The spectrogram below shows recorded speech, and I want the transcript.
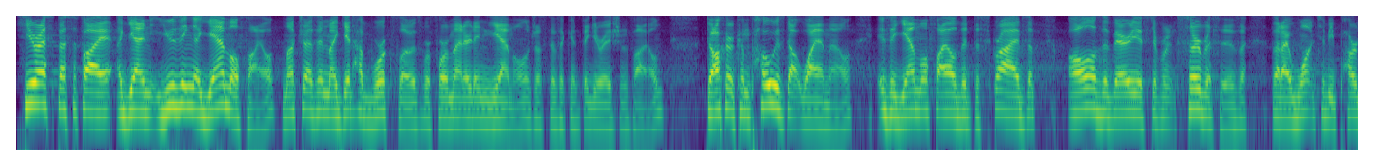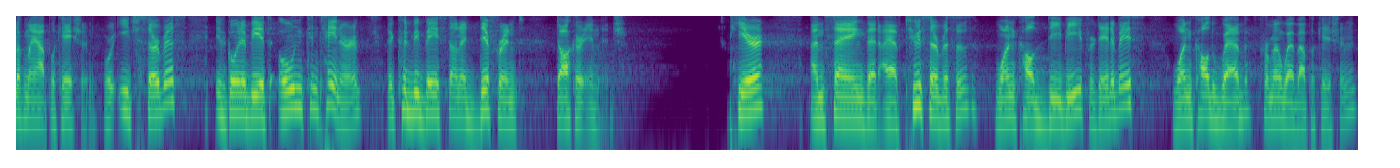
Here I specify, again, using a YAML file, much as in my GitHub workflows were formatted in YAML, just as a configuration file. Docker compose.yml is a YAML file that describes all of the various different services that I want to be part of my application, where each service is going to be its own container that could be based on a different Docker image. Here, I'm saying that I have two services, one called DB for database, one called web for my web application.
